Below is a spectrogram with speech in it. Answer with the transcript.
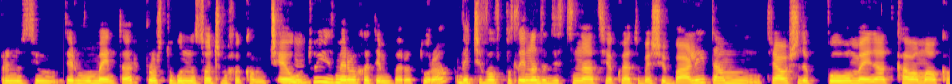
преносим термометър просто го насочваха към челото и измерваха температура. Вече в последната дестинация, която беше Бали, там трябваше да попълваме една такава малка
